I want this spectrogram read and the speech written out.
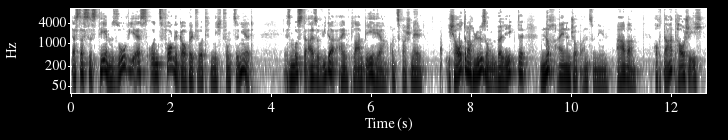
dass das System, so wie es uns vorgegaukelt wird, nicht funktioniert. Es musste also wieder ein Plan B her, und zwar schnell. Ich schaute nach Lösungen, überlegte, noch einen Job anzunehmen. Aber auch da tausche ich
